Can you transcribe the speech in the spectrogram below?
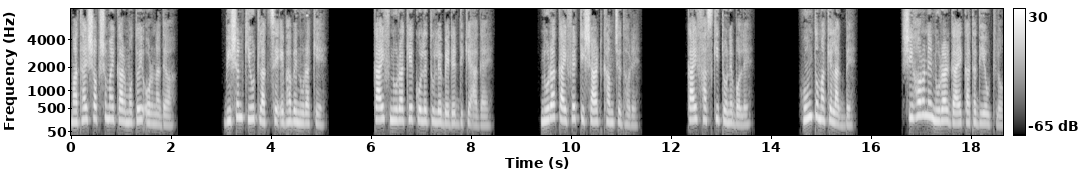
মাথায় সবসময় কার মতোই ওড়না দেওয়া। ভীষণ কিউট লাগছে এভাবে নুরাকে। কাইফ নুরাকে কোলে তুলে বেডের দিকে আগায়। নুরা কাইফের টি শার্ট খামচে ধরে। কাইফ হাসকি টোনে বলে, হুম, তোমাকে লাগবে। শিহরণে নুরার গায়ে কাটা দিয়ে উঠল।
